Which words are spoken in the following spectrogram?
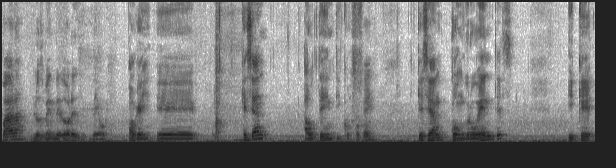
para los vendedores de hoy. Ok. Eh, que sean auténticos. Ok que sean congruentes y que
